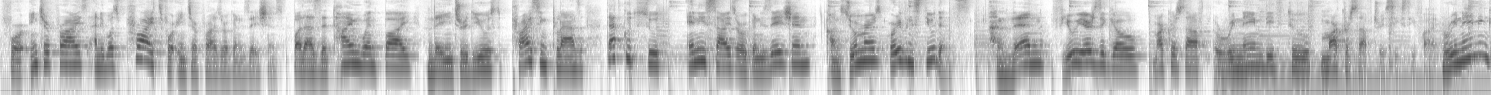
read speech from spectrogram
for enterprise and it was priced for enterprise organizations. But as the time went by, they introduced pricing plans that could suit any size organization, consumers, or even students. And then, a few years ago, Microsoft renamed it to Microsoft 365. Renaming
